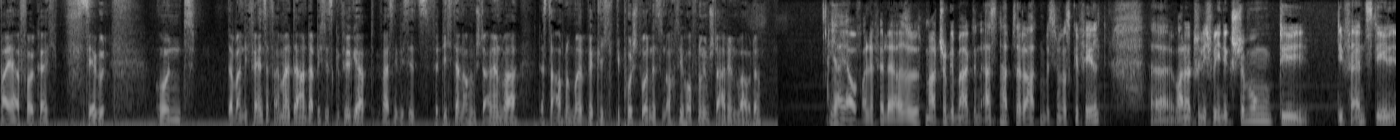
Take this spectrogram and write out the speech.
war ja erfolgreich, sehr gut. Und da waren die Fans auf einmal da und da habe ich das Gefühl gehabt, ich weiß nicht, wie es jetzt für dich dann auch im Stadion war, dass da auch nochmal wirklich gepusht worden ist und auch die Hoffnung im Stadion war, oder? Ja, ja, auf alle Fälle. Also man hat schon gemerkt, in der ersten Halbzeit da hat ein bisschen was gefehlt. Äh, war natürlich wenig Stimmung. Die die Fans, die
